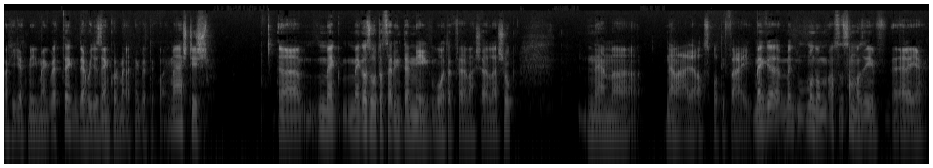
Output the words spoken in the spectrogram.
akiket még megvettek, de hogy az Enkor mellett megvettek valami mást is. Meg, meg azóta szerintem még voltak felvásárlások, nem, nem áll le a Spotify. Meg, meg mondom, azt hiszem az év eleje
